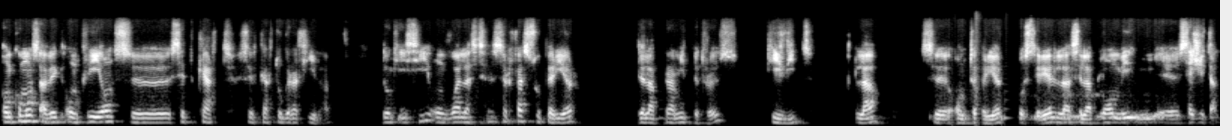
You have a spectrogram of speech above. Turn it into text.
on commence avec, en créant cette carte, cette cartographie-là. Donc ici, on voit la surface supérieure de la pyramide pétreuse qui est vide. Là, c'est antérieur, postérieur, là, c'est la plombe euh, sagittale.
